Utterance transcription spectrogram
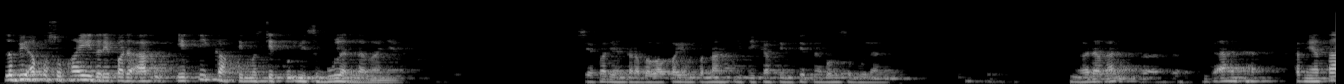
Lebih aku sukai daripada aku itikaf di masjidku ini sebulan lamanya. Siapa di antara bapak-bapak yang pernah itikaf di masjid Nabawi sebulan? Enggak ada kan? Enggak ada. Ternyata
